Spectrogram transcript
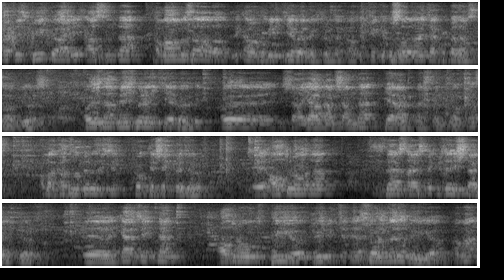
Tabii biz büyük bir aileyiz. Aslında tamamımızı alalım dedik ama bugün ikiye bölmek zorunda kaldık. Çünkü bu salonu ancak bu kadar sığabiliyoruz. O yüzden mecburen ikiye böldük. Ee, yarın akşam da diğer arkadaşlarımızı alacağız. Ama katıldığınız için çok teşekkür ediyorum. Ee, Altınova'da sizler sayesinde güzel işler yapıyoruz. Ee, gerçekten Altınova'mız büyüyor. Büyüdükçe de sorunları büyüyor. Ama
